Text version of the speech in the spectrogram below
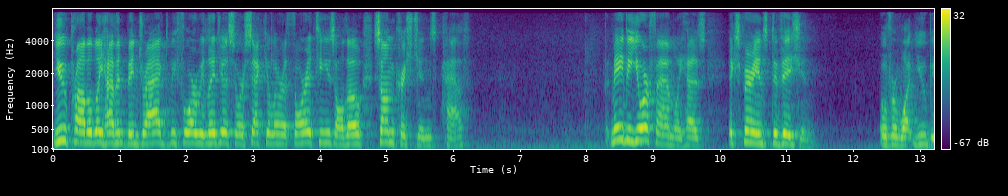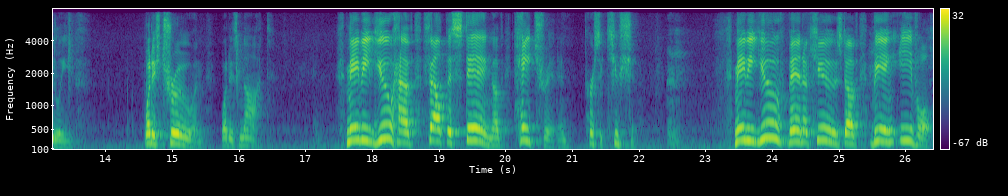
You probably haven't been dragged before religious or secular authorities, although some Christians have. But maybe your family has experienced division over what you believe, what is true and what is not. Maybe you have felt the sting of hatred and persecution. Maybe you've been accused of being evil.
